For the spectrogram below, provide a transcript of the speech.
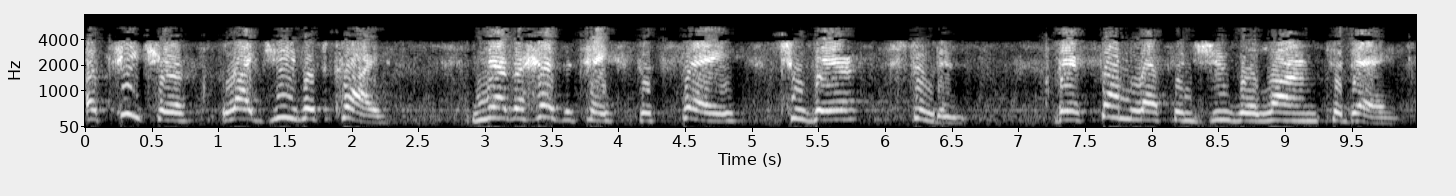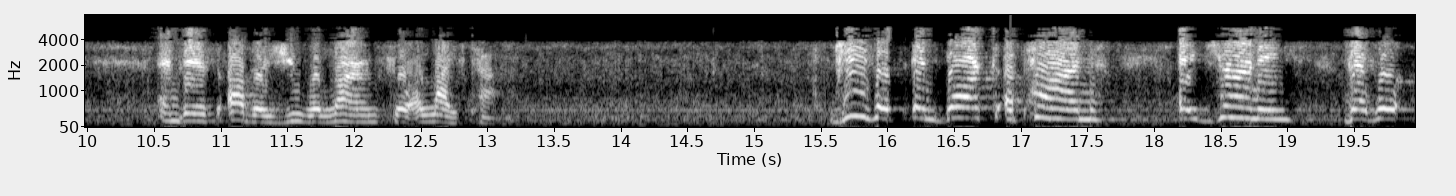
a teacher like Jesus Christ never hesitates to say to their students, there's some lessons you will learn today, and there's others you will learn for a lifetime. Jesus embarked upon a journey that will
